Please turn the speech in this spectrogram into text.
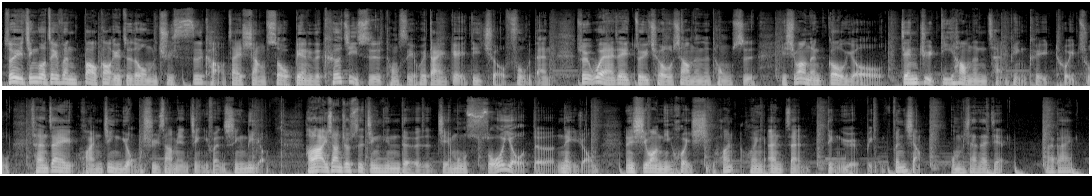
所以经过这份报告，也值得我们去思考，在享受便利的科技时，同时也会带给地球负担。所以未来在追求效能的同时，也希望能够有兼具低耗能的产品可以推出，才能在环境永续上面尽一份心力哦。好啦，以上就是今天的节目所有的内容。那希望你会喜欢，欢迎按赞、订阅并分享。我们下次再见，拜拜。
